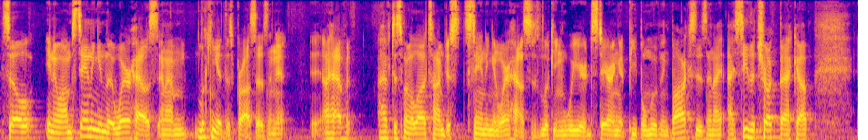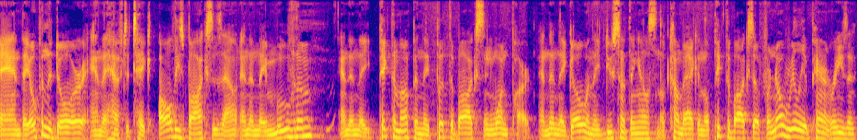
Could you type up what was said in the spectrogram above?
So you know, I'm standing in the warehouse and I'm looking at this process, and it, I have I have to spend a lot of time just standing in warehouses, looking weird, staring at people moving boxes, and I, I see the truck back up, and they open the door and they have to take all these boxes out, and then they move them and then they pick them up and they put the box in one part. And then they go and they do something else and they'll come back and they'll pick the box up for no really apparent reason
